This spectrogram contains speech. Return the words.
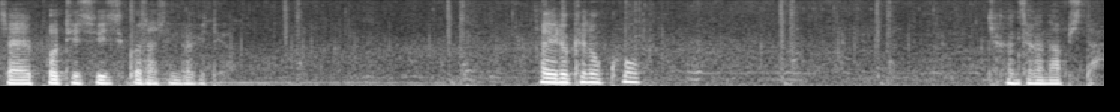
잘 버틸 수 있을 거라 생각이 돼요 자 이렇게 놓고 차근차근 합시다.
